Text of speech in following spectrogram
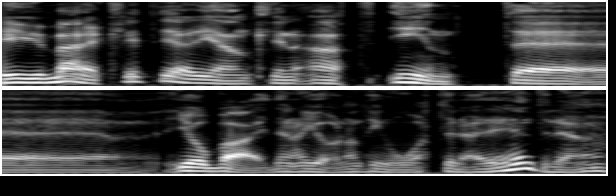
det är ju märkligt det egentligen att inte eh, Joe Biden har gjort någonting åt det där. Är det inte det?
